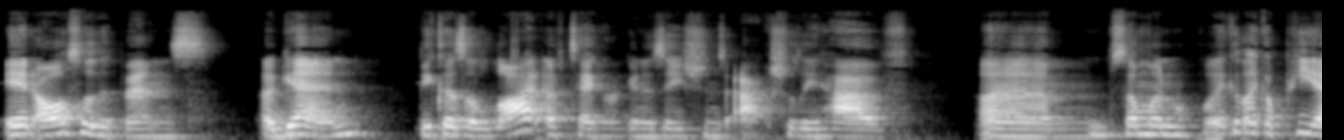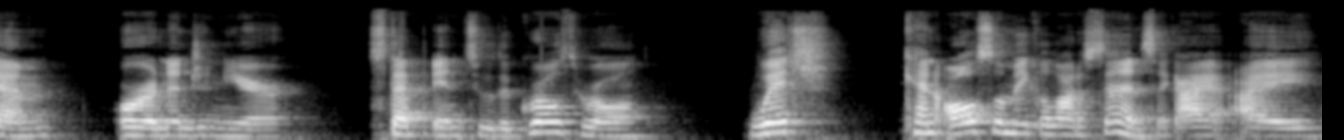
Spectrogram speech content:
it also depends, again, because a lot of tech organizations actually have um, someone like like a PM or an engineer step into the growth role, which can also make a lot of sense. Like I I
